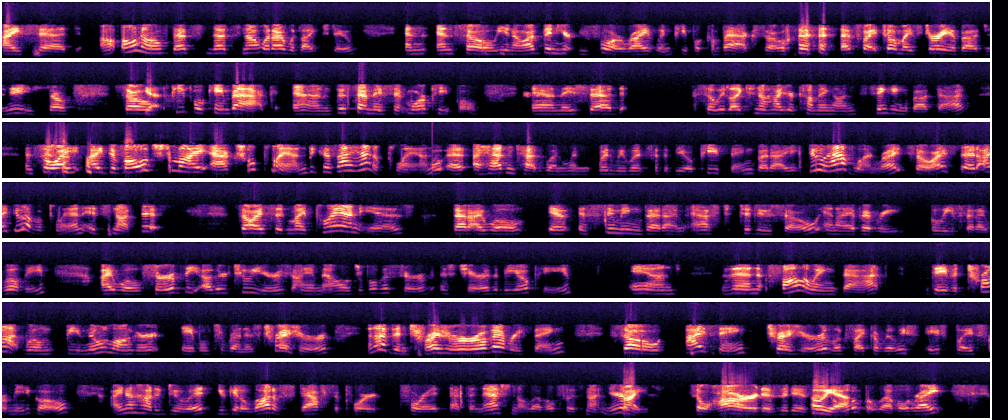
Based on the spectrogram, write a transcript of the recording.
I said, oh, oh no, that's that's not what I would like to do and and so you know I've been here before, right? When people come back, so that's why I told my story about Denise. So so yes. people came back, and this time they sent more people, and they said, "So we'd like to know how you're coming on thinking about that." And so I, I divulged my actual plan because I had a plan. Oh, I hadn't had one when, when we went for the BOP thing, but I do have one, right? So I said, I do have a plan. It's not this. So I said, my plan is that I will, assuming that I'm asked to do so, and I have every belief that I will be, I will serve the other two years I am eligible to serve as chair of the BOP. And then following that, David Trott will be no longer able to run as treasurer. And I've been treasurer of everything. So I think treasurer looks like a really safe place for me to go. I know how to do it. You get a lot of staff support for it at the national level, so it's not nearly right. so hard as it is oh, at yeah. the local level, right?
